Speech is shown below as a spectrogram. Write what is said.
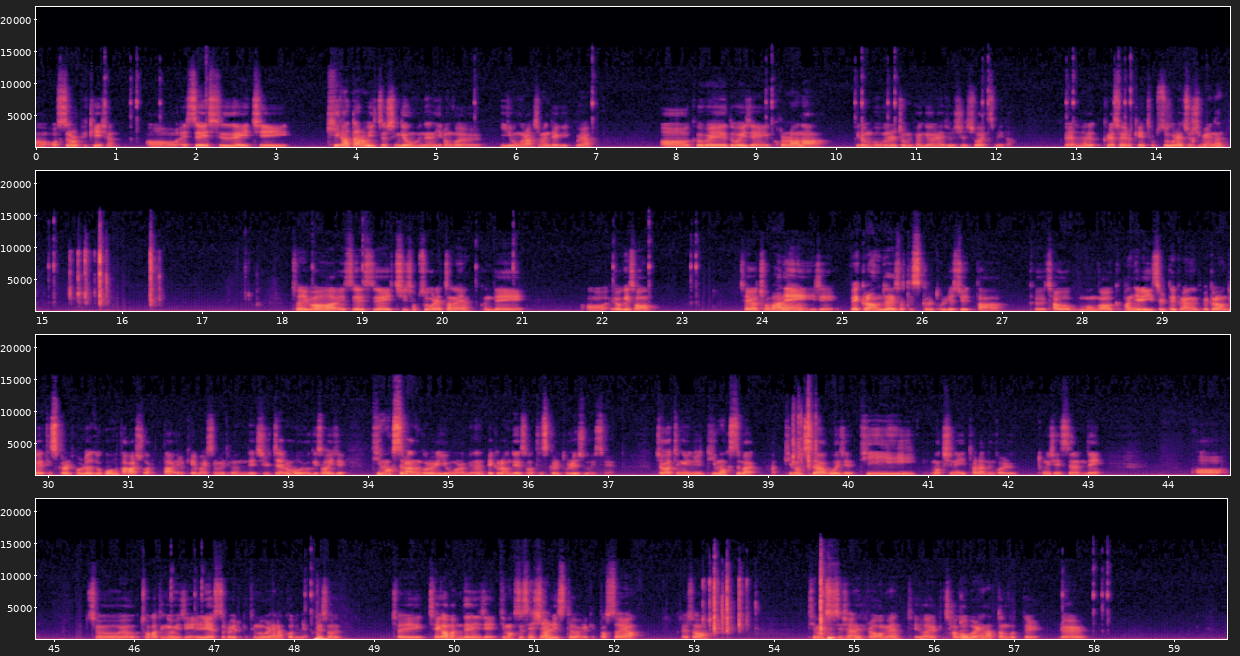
어, authentication, 어, SSH 키가 따로 있으신 경우는 이런 걸 이용을 하시면 되겠고요. 어, 그 외에도 이제 컬러나 이런 부분을 좀 변경을 해 주실 수가 있습니다. 그래서, 그래서 이렇게 접속을 해 주시면은 저희가 SSH 접속을 했잖아요. 근데 어, 여기서 제가 초반에 이제 background에서 task를 돌릴 수 있다. 그 작업 뭔가 급한 일이 있을 때 그냥 background에 task를 돌려두고 나갈 수가 있다 이렇게 말씀을 드렸는데 실제로 여기서 이제 tmux라는 거를 이용을 하면 background에서 task를 돌릴 수가 있어요. 저 같은 경우는 tmux tmux하고 이제 tmuxinator라는 걸 동시에 쓰는데 어 저, 저 같은 경우 이제 alias로 이렇게 등록을 해놨거든요. 그래서 저희 제가 만든 이제 tmux 세션 리스트가 이렇게 떴어요. 그래서 tmux 세션에 들어가면 제가 이렇게 작업을 해놨던 것들을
